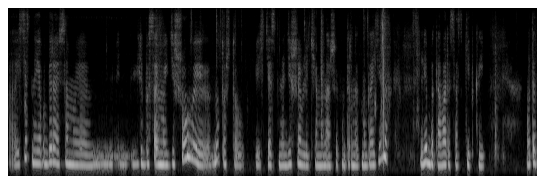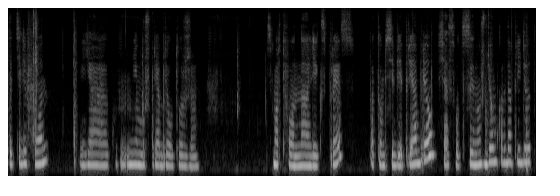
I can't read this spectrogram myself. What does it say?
А, естественно, я выбираю самые, либо самые дешевые, ну то, что, естественно, дешевле, чем в наших интернет-магазинах, либо товары со скидкой. Вот этот телефон я, мне муж приобрел тоже смартфон на Алиэкспресс, потом себе приобрел. Сейчас вот сыну ждем, когда придет.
